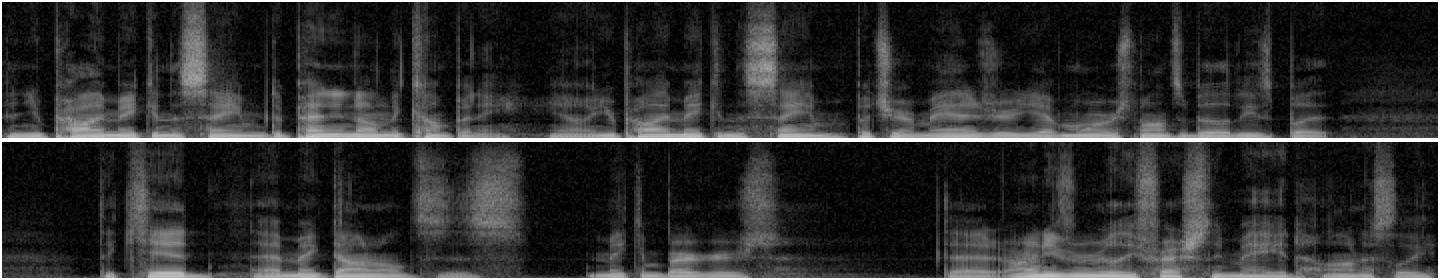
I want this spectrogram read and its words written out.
And you're probably making the same, depending on the company. You know, you're probably making the same, but you're a manager, you have more responsibilities, but the kid at McDonald's is making burgers that aren't even really freshly made, honestly,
